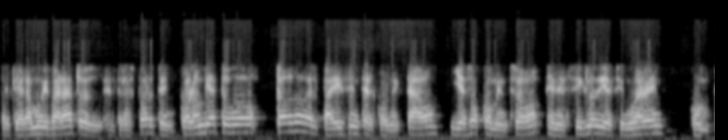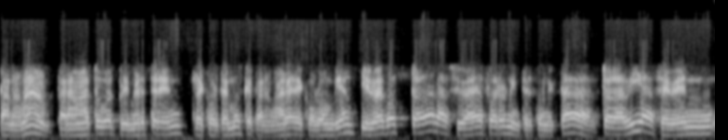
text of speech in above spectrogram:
porque era muy barato el, el transporte. Colombia tuvo todo el país interconectado y eso comenzó en el siglo XIX con Panamá. Panamá tuvo el primer tren, recordemos que Panamá era de Colombia, y luego todas las ciudades fueron interconectadas. Todavía se ven,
